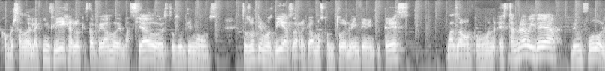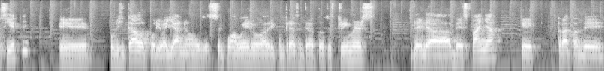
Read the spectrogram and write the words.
conversando de la Kings League, algo que está pegando demasiado estos últimos, estos últimos días. Arrancamos con todo el 2023, más aún con esta nueva idea de un fútbol 7, eh, publicitado por Ibayanos, el Puma Agüero, Adri Contreras, entre otros streamers de, la, de España que tratan de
